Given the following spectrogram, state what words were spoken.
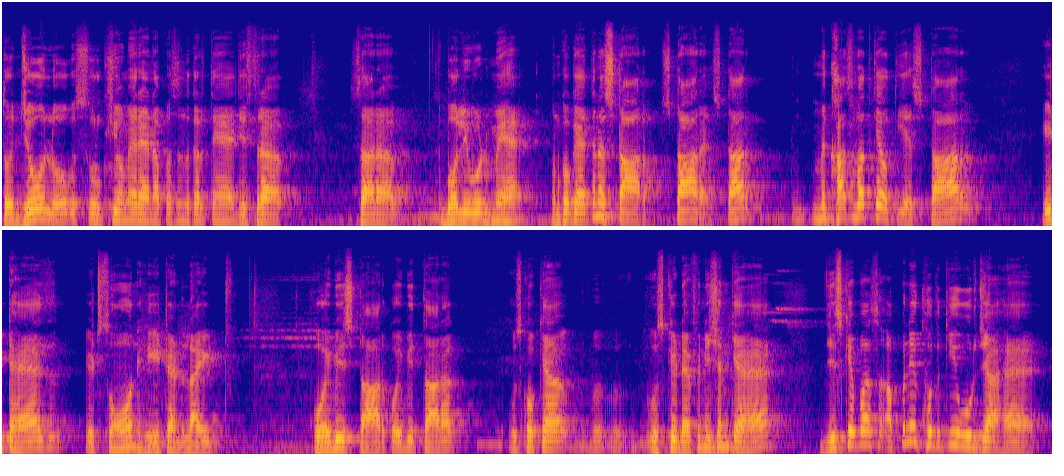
तो जो लोग सुर्खियों में रहना पसंद करते हैं, जिस तरह सारा बॉलीवुड में है, उनको कहते हैं ना स्टार स्टार है। स्टार में खास बात क्या होती है? Star it has its own heat and light कोई भी स्टार, कोई भी तारक, उसको क्या, उसकी डेफिनेशन क्या है? जिसके पास अपनी खुद की ऊर्जा है,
